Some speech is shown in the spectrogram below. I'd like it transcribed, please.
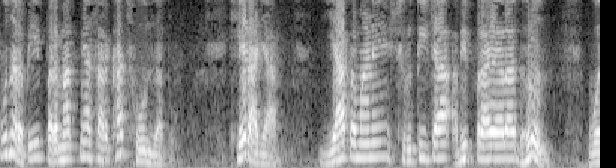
पुनरपी परमात्म्यासारखाच होऊन जातो. हे राजा याप्रमाणे श्रुतीच्या अभिप्रायाला धरून व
